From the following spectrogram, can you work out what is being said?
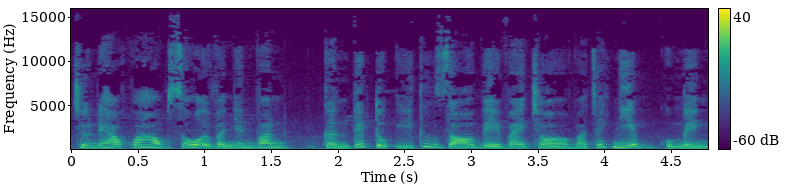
Trường Đại học Khoa học Xã hội và Nhân văn cần tiếp tục ý thức rõ về vai trò và trách nhiệm của mình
